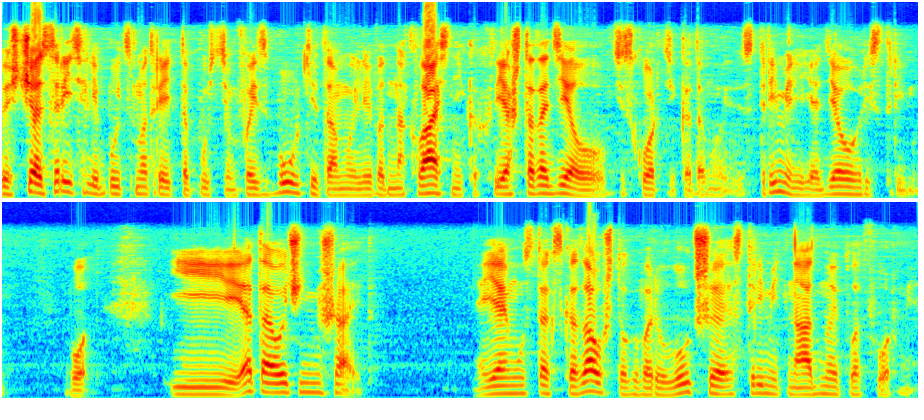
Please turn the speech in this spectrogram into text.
То есть часть зрителей будет смотреть, допустим, в Фейсбуке там, или в Одноклассниках. Я что-то делал в Дискорде, когда мы стримили, я делал рестримы. Вот. И это очень мешает. Я ему так сказал, что говорю, лучше стримить на одной платформе.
